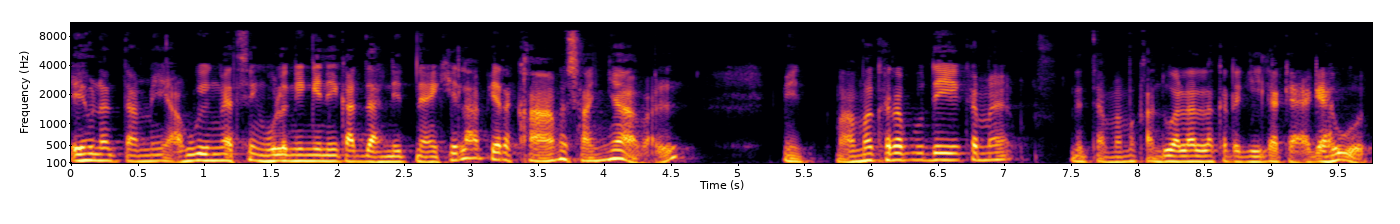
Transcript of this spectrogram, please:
එහෙම නැත්නම් මේ අහුවෙන් වැස්සෙන් හුලඟින් එන එකක් දන්නෙත් නැහැ කියලා අපි අර කාම සංඥාවල් මේ මම කරපු දෙයකම නැත්නම් මම කඳු අලල්ලකට ගිහිලා කෑ ගැහුවොත්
